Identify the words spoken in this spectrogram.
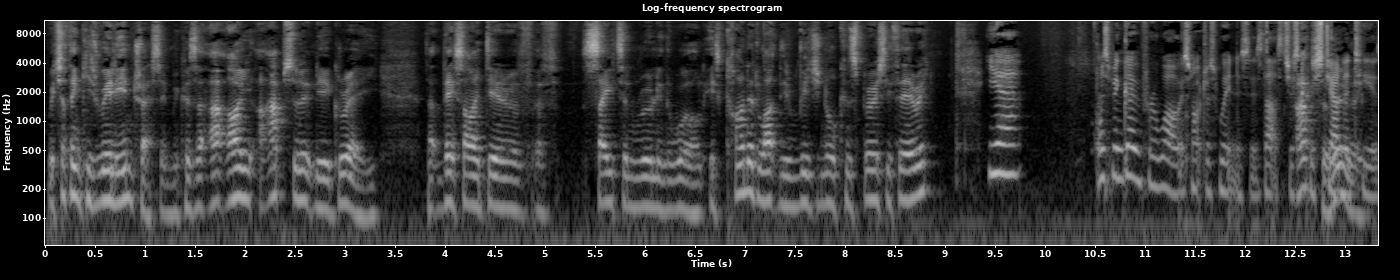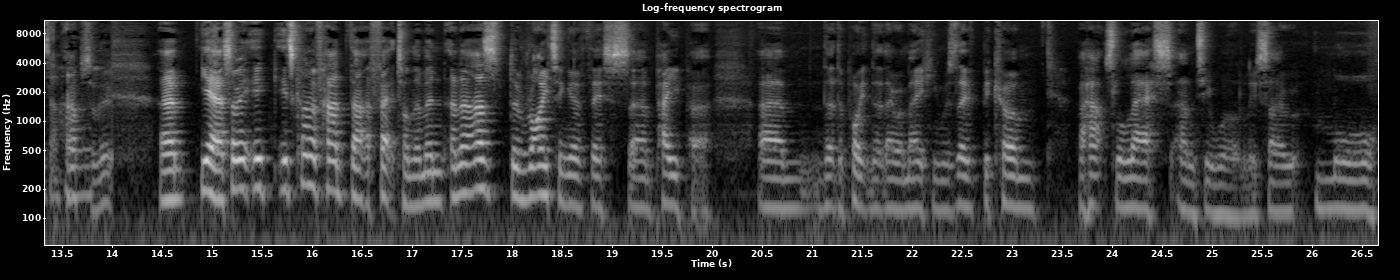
which I think is really interesting because I, I absolutely agree that this idea of, of Satan ruling the world is kind of like the original conspiracy theory. Yeah. It's been going for a while. It's not just witnesses. That's just Absolutely. Christianity as a whole. Absolutely. Um, yeah, so it, it, it's kind of had that effect on them, and, and as the writing of this um, paper, um, that the point that they were making was they've become perhaps less anti-worldly, so more,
